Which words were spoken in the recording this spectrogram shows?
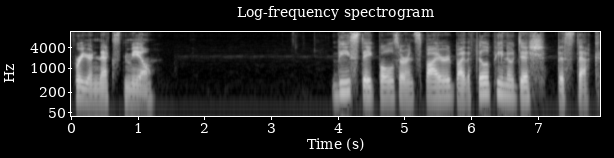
for your next meal. These steak bowls are inspired by the Filipino dish bistec,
